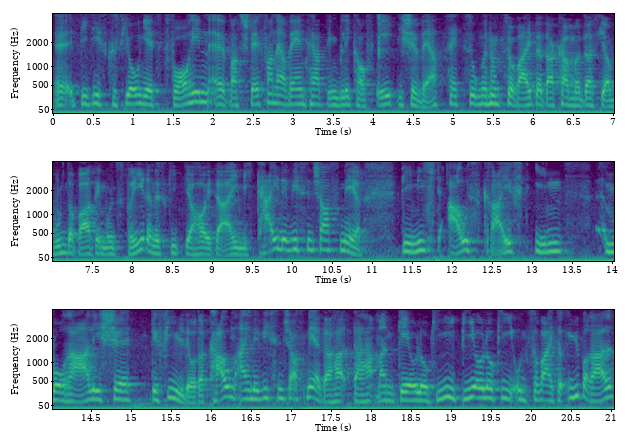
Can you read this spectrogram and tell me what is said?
Äh, die Diskussion jetzt vorhin, äh, was Stefan erwähnt hat, im Blick auf ethische Wertsetzungen und so weiter, da kann man das ja wunderbar demonstrieren. Es gibt ja heute eigentlich keine Wissenschaft mehr, die nicht ausgreift in moralische Gefilde oder kaum eine Wissenschaft mehr. Da hat, da hat man Geologie, Biologie und so weiter. Überall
